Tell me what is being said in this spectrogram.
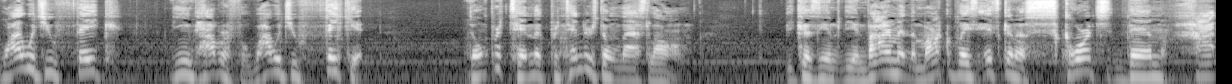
why would you fake being powerful? Why would you fake it? Don't pretend. Look, pretenders don't last long because the, the environment, the marketplace, it's going to scorch them hot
